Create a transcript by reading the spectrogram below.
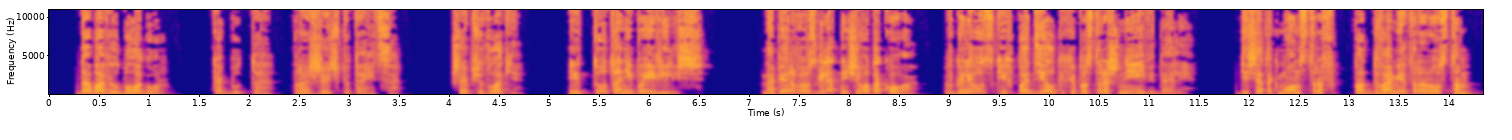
— добавил Балагур. «Как будто прожечь пытается», — шепчет Лаки. И тут они появились. На первый взгляд ничего такого. В голливудских подделках и пострашнее видали. Десяток монстров под два метра ростом,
